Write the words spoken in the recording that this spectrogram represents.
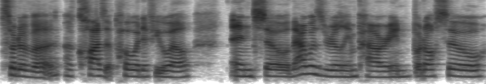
sort of a, a closet poet, if you will. And so that was really empowering, but also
